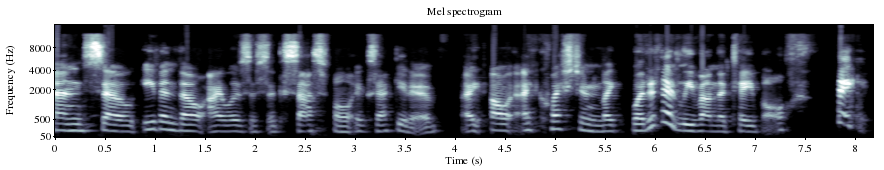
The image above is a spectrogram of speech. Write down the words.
And so even though I was a successful executive, I oh I questioned like what did I leave on the table? like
